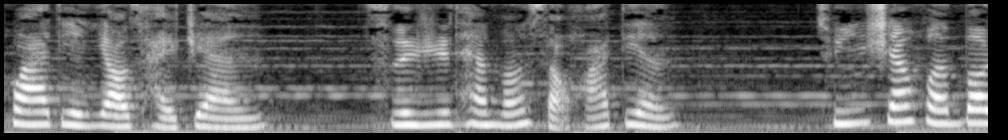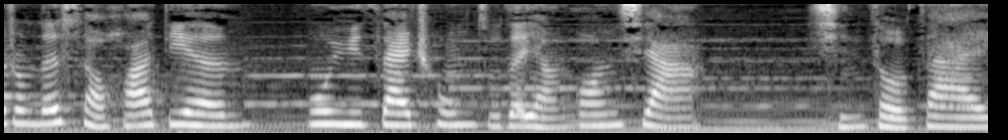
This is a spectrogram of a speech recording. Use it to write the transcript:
花店药材站，次日探访小花店。群山环抱中的小花店，沐浴在充足的阳光下，行走在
